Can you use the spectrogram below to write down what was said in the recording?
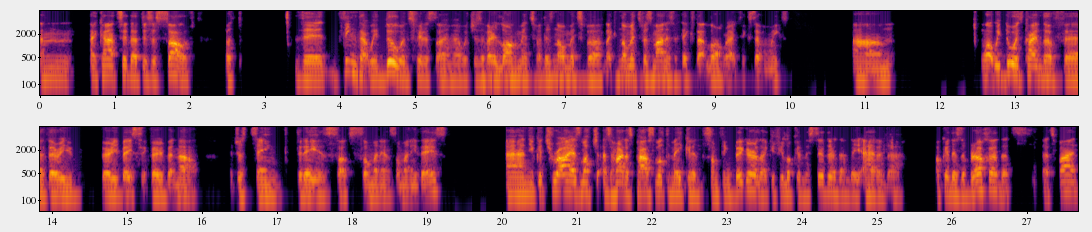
and I cannot say that this is solved, but the thing that we do in Sfiras Ayma, which is a very long mitzvah, there's no mitzvah, like no mitzvah's manis that takes that long, right? It takes seven weeks. Um, what we do is kind of uh, very, very basic, very banal. Just saying today is such so many and so many days. And you could try as much as hard as possible to make it into something bigger. Like if you look in the Siddur, then they added a, okay, there's a bracha, that's that's fine.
